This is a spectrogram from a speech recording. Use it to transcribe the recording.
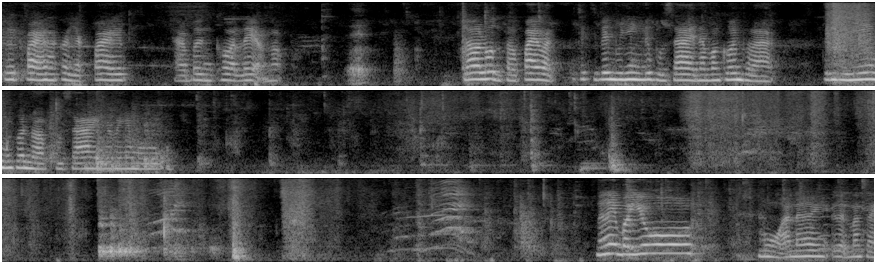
เคยไปคะก็อยากไปหาเบิ่งคลอดแล้วเนาะรอรุ่นต่อไปว่าจะเป็นผู้หญิงหรือผู้ชายนะบางคนเผื่อเป็นผู้หญิงบางคนว่าผู้ชายจะเป็นยังโมรู้ ยบอยู่หมูอันเนยเอิดมาใส่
